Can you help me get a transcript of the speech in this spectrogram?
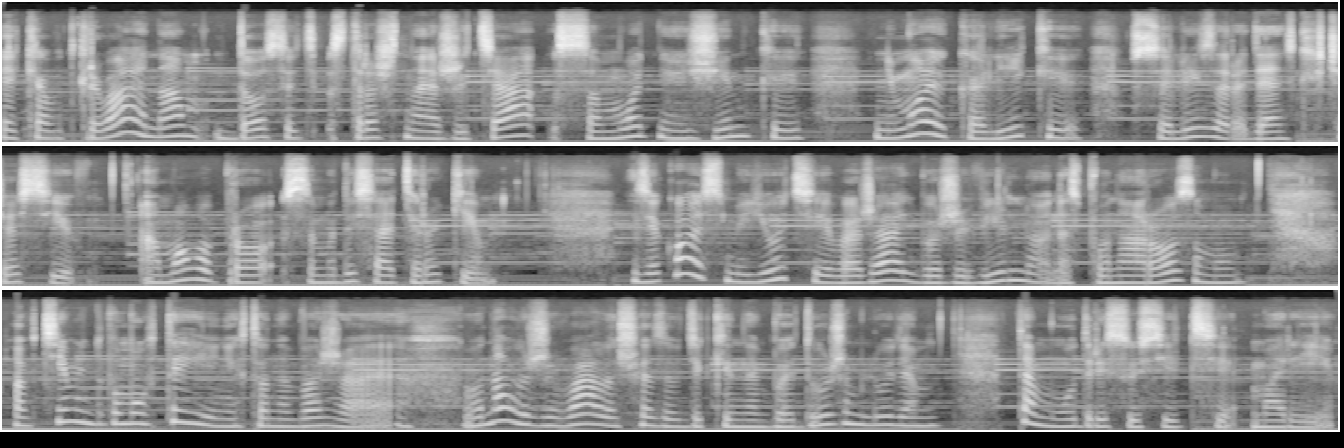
яка відкриває нам досить страшне життя самотньої жінки, німої каліки в селі за радянських часів, а мова про 70-ті роки, з якою сміються і вважають божевільною, несповна розуму. А втім, допомогти їй ніхто не бажає. Вона виживає лише завдяки небайдужим людям та мудрій сусідці Марії.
